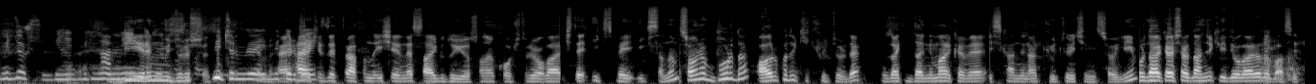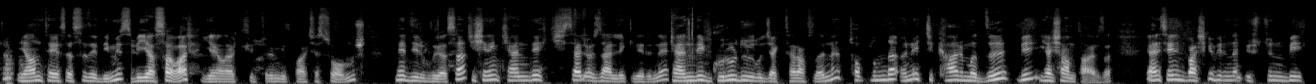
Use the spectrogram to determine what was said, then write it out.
Müdürsün, bil- bilmem Bir yerin müdürsün. müdürüsün. Müdür mü, müdür bey. Herkes etrafında iş yerine saygı duyuyor, sana koşturuyorlar. İşte X bey, X hanım. Sonra burada Avrupa'daki kültürde, özellikle Danimarka ve İskandinav kültürü için söyleyeyim. Burada arkadaşlar daha önceki videolarda da bahsettim. Yan yasası dediğimiz bir yasa var. Genel olarak kültürün bir parçası olmuş. Nedir bu yasa? Kişinin kendi kişisel özelliklerini, kendi gurur duyulacak taraflarını toplumda öne çıkarmadığı bir yaşam tarzı. Yani senin başka birinden üstün bir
